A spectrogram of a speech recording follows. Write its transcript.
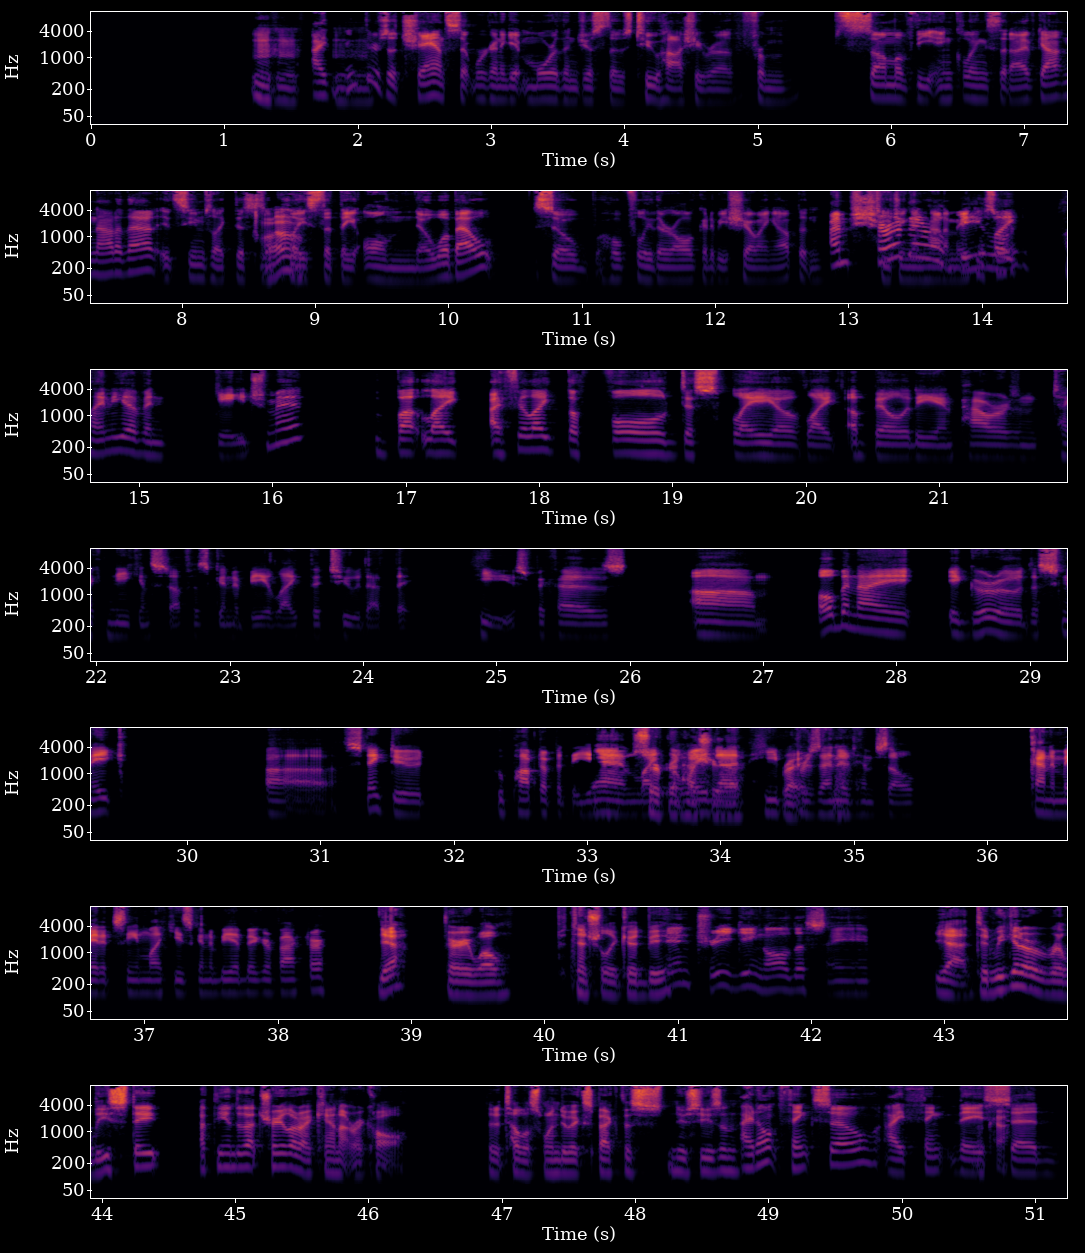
Mm-hmm. I think Mhm. there's a chance that we're going to get more than just those two Hashira from some of the inklings that I've gotten out of that. It seems like this is a Oh. place that they all know about. So hopefully they're all going to be showing up and I'm sure teaching there him how will to make be like plenty of engagement, but like I feel like the full display of like ability and powers and technique and stuff is going to be like the two that they tease because um Obanai Iguru, the snake uh snake dude who popped up at the end, like Serpent the way Hashira. that he Right, presented yeah. himself kind of made it seem like he's going to be a bigger factor. Yeah, very well. Potentially could be. Intriguing all the same. Yeah. Did we get a release date at the end of that trailer? I cannot recall. Did it tell us when to expect this new season? I don't think so. I think they Okay. said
